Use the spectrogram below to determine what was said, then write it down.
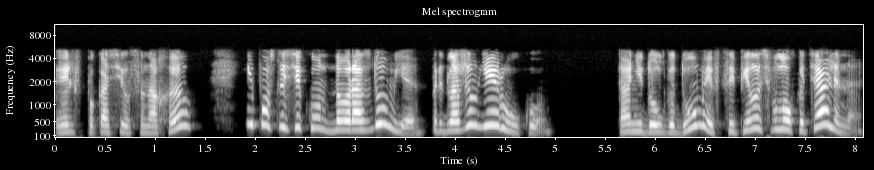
Эльф покосился на Хел и после секундного раздумья предложил ей руку. Та, недолго думая, вцепилась в локоть Алина,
